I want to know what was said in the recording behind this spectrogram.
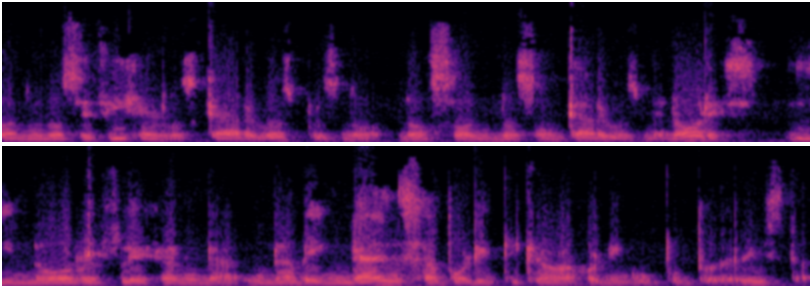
cuando uno se fija en los cargos, pues no, no, son, no son cargos menores y no reflejan una, una venganza política bajo ningún punto de vista.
